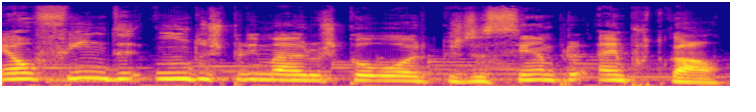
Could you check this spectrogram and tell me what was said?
É o fim de um dos primeiros coworks de sempre em Portugal.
